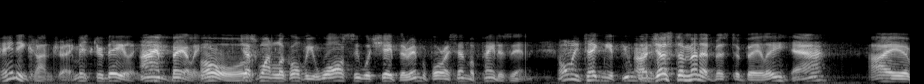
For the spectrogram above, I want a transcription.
Painting contract? Mr. Bailey. I'm Bailey. Oh, uh- Just want to look over your walls, see what shape they're in before I send my painters in. It'll only take me a few Now, minutes. just a minute, Mr. Bailey. Yeah? I, uh,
